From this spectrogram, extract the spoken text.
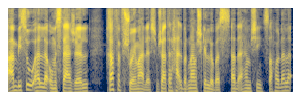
عم بيسوق هلأ ومستعجل. خفف شوي معلش مشان تلحق البرنامج كله بس. هذا أهم شيء صح ولا لا؟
